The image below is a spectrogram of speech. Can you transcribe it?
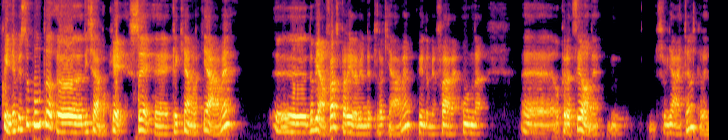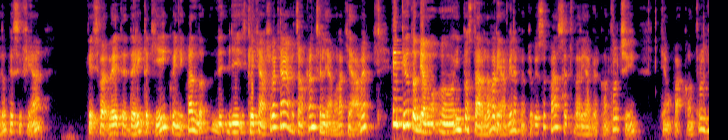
Quindi a questo punto eh, diciamo che se eh, clicchiamo la chiave eh, dobbiamo far sparire, abbiamo detto, la chiave, quindi dobbiamo fare un'operazione eh, mm, sugli item, credo che si fia, che si fa, vedete, delete key, quindi quando gli, gli clicchiamo sulla chiave facciamo cancelliamo la chiave e in più dobbiamo uh, impostare la variabile, per esempio questo qua, set variable CTRL C, mettiamo qua CTRL V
